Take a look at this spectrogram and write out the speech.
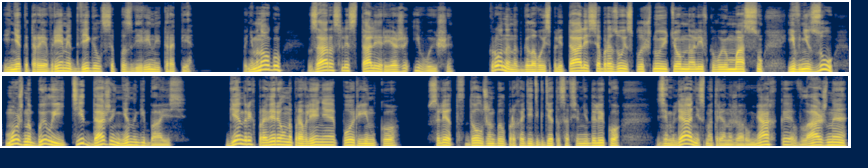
и некоторое время двигался по звериной тропе. Понемногу заросли стали реже и выше. Кроны над головой сплетались, образуя сплошную темно-оливковую массу, и внизу можно было идти, даже не нагибаясь. Генрих проверил направление по Ринко. След должен был проходить где-то совсем недалеко. Земля, несмотря на жару, мягкая, влажная,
